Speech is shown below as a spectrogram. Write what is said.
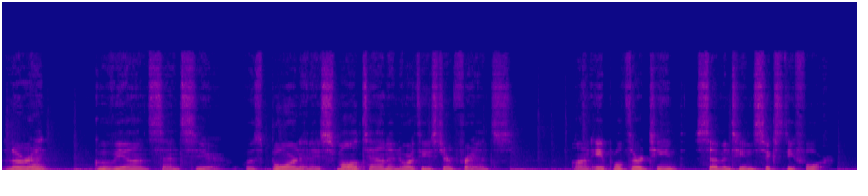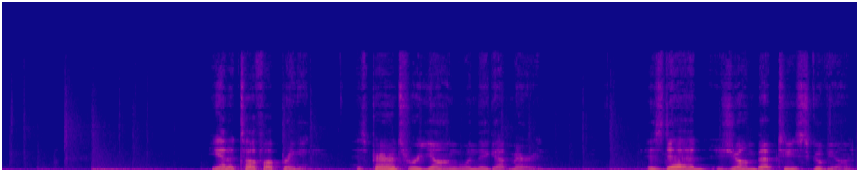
Laurent Gouvion Saint Cyr was born in a small town in northeastern France on April 13, 1764. He had a tough upbringing. His parents were young when they got married. His dad, Jean Baptiste Gouvion,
